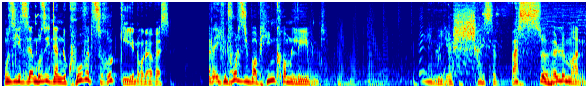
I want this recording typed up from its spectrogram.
Muss ich jetzt, muss ich dann eine Kurve zurückgehen, oder was? Alter, ich bin froh, dass ich überhaupt hinkomme lebend. Heilige Scheiße, was zur Hölle, Mann?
